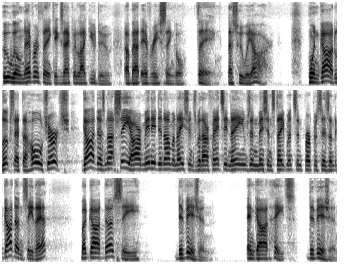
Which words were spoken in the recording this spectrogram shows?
who will never think exactly like you do about every single thing. That's who we are. When God looks at the whole church, God does not see our many denominations with our fancy names and mission statements and purposes, and God doesn't see that. But God does see division, and God hates division.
